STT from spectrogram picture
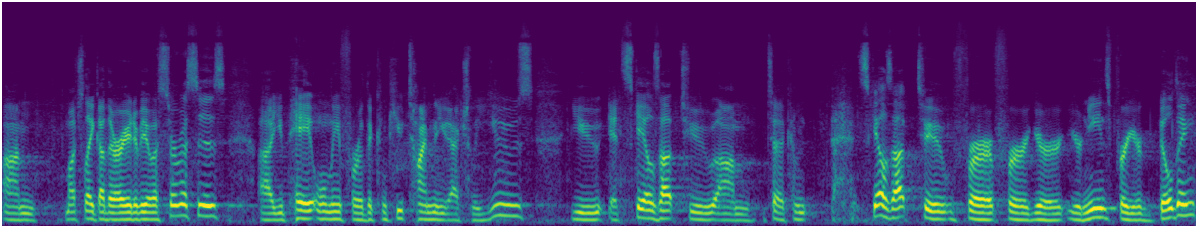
Um, much like other AWS services, you pay only for the compute time that you actually use. You, it scales up to, um, to com- scales up to for, for your, your needs for your building,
